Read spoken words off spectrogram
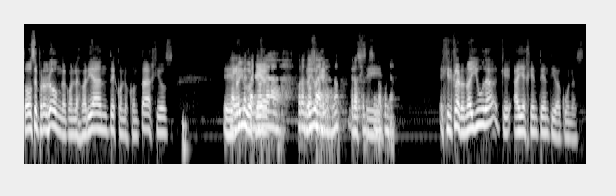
todo se prolonga con las variantes, con los contagios. Eh, la gripe española fueron dos años, ¿no? Pero siempre sin vacuna. Es que, claro, no ayuda que haya gente antivacunas.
